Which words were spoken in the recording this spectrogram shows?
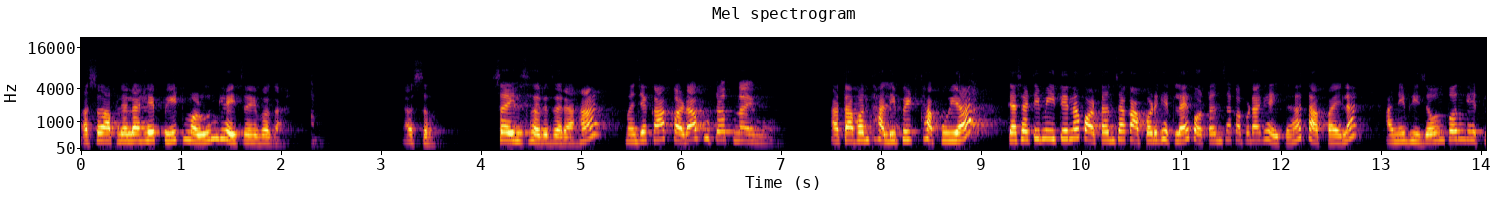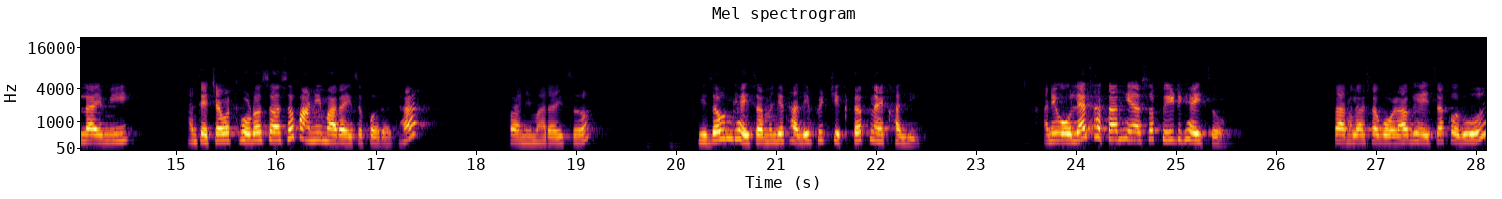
असं आपल्याला हे पीठ मळून घ्यायचं आहे बघा. असं. सैलसर जरा हा. म्हणजे का कडा फुटत नाही मग. आता आपण थालीपीठ थापूया. त्यासाठी मी इथे ना कॉटनचा कापड घेतलाय. कॉटनचा कपडा घ्यायचा हा तापायला आणि भिजवून पण घेतलाय मी. आणि त्याच्यावर थोडंसं असं पाणी मारायचं परत हा. पाणी मारायचं. भिजवून घ्यायचं म्हणजे थालीपीठ चिकटत नाही खाली. आणि ओल्याच हाताने हे असं पीठ घ्यायचं. चांगला असा गोळा घ्यायचा करून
